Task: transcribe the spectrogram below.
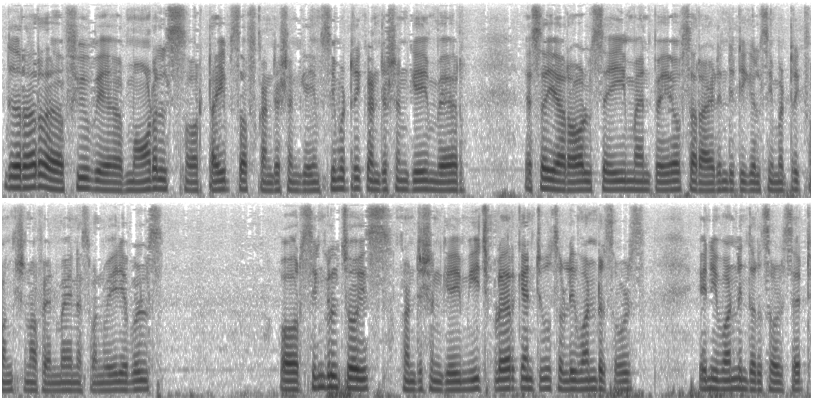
There are a few uh, models or types of congestion game. Symmetric congestion game where SI are all same and payoffs are identical symmetric function of n minus 1 variables or single choice congestion game each player can choose only one resource any one in the resource set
